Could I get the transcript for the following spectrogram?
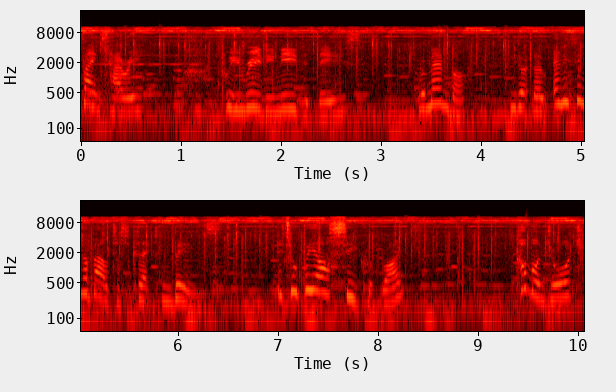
Thanks, Harry. We really needed these. Remember, you don't know anything about us collecting beans. It'll be our secret, right? Come on, George.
